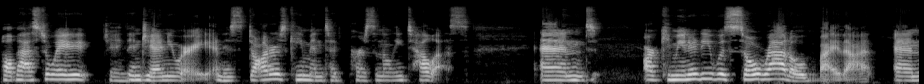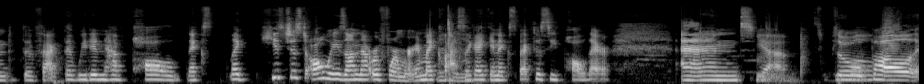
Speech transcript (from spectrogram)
paul passed away january. in january and his daughters came in to personally tell us. And our community was so rattled by that and the fact that we didn't have paul next like he's just always on that reformer in my class. Mm-hmm. like i can expect to see paul there and yeah. So Paul,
